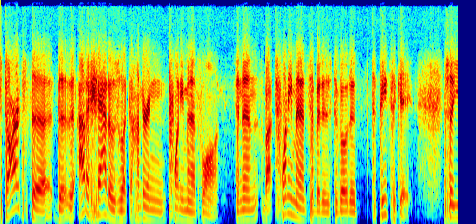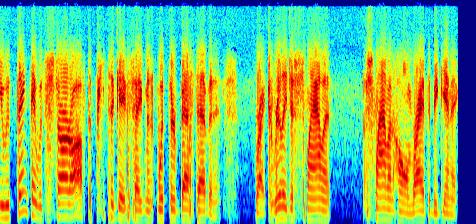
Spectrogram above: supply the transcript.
starts, the, the the Out of Shadows is like 120 minutes long, and then about 20 minutes of it is devoted to Pizzagate. So you would think they would start off the Pizzagate segment with their best evidence, right? To really just slam it, slam it home right at the beginning.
